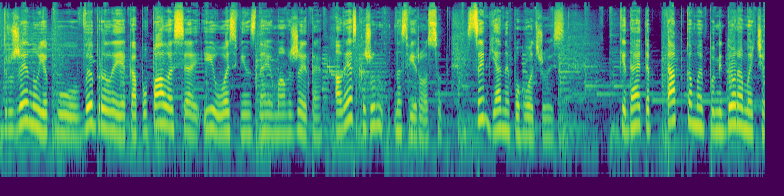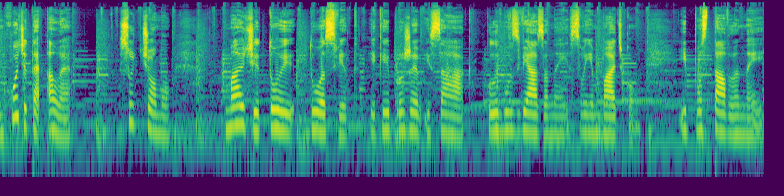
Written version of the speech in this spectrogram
дружину, яку вибрали, яка попалася, і ось він з нею мав жити. Але я скажу на свій розсуд: з цим я не погоджуюсь. Кидайте тапками, помідорами, чим хочете, але суть чому, маючи той досвід, який прожив Ісаак, коли був зв'язаний своїм батьком і поставлений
